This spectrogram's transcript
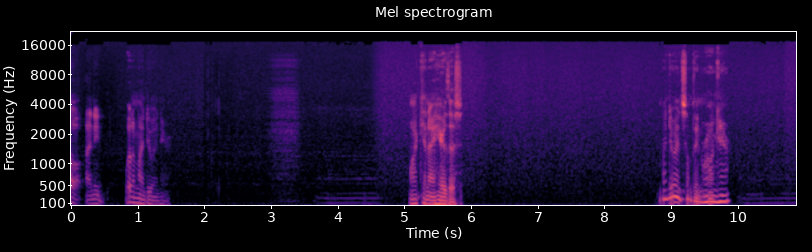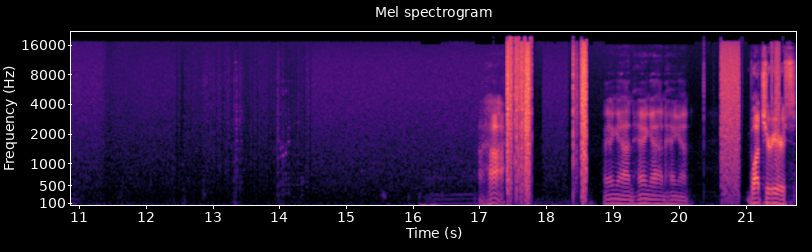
Oh, I need. What am I doing here? Why can I hear this? Am I doing something wrong here? Aha. Hang on, hang on, hang on. Watch your ears.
